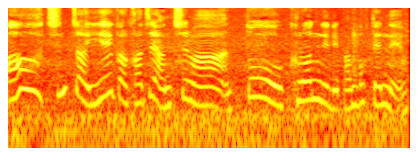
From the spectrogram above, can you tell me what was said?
아, 진짜 이해가 가지 않지만 또 그런 일이 반복됐네요.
